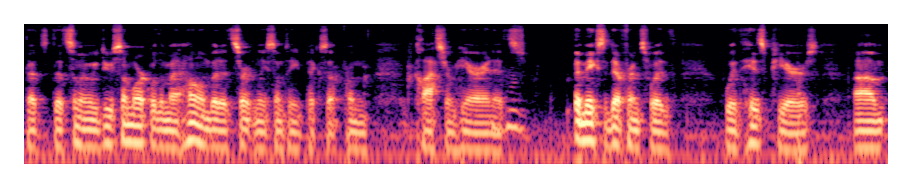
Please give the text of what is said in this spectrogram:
that's that's something we do some work with him at home, but it's certainly something he picks up from the classroom here, and it's it makes a difference with with his peers. Um,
